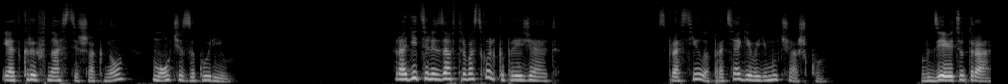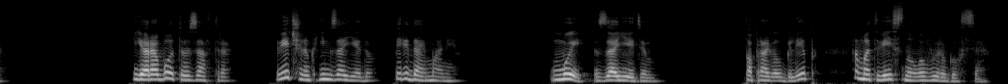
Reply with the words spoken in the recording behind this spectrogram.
и, открыв Насте окно, молча закурил. «Родители завтра во сколько приезжают?» Спросила, протягивая ему чашку. «В девять утра». «Я работаю завтра. Вечером к ним заеду. Передай маме». «Мы заедем», – поправил Глеб, а Матвей снова выругался.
